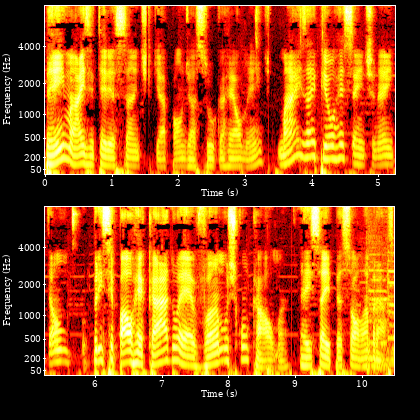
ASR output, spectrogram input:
bem mais interessante que a Pão de Açúcar realmente, mas a IPO recente, né? Então, o principal recado é vamos com calma. É isso aí, pessoal. Um abraço.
